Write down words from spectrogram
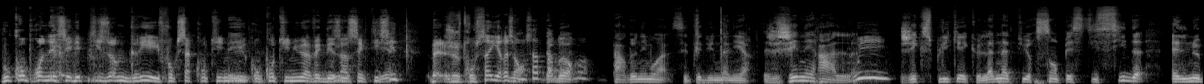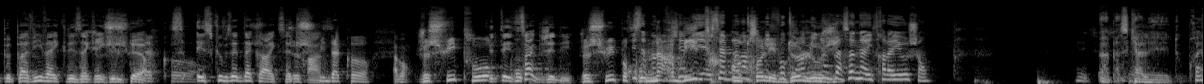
vous comprenez, c'est des petits hommes gris, il faut que ça continue, qu'on continue avec des insecticides, ben, je trouve ça irresponsable. D'abord, pardonnez-moi. c'était d'une manière générale. Oui. J'expliquais que la nature sans pesticides, elle ne peut pas vivre avec les agriculteurs. d'accord. Est-ce que vous êtes d'accord avec cette Je phrase? suis d'accord. Ah bon Je suis pour. C'était ça que j'ai dit. Je suis pour Si qu'on arbitre marcher, entre mais les il faut deux qu'un million de logiques. personnes aillent travailler au champ. Ah, Pascal est tout prêt.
